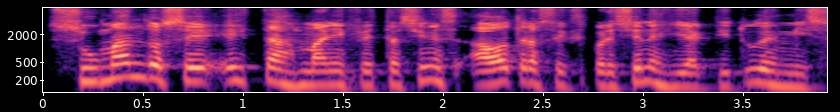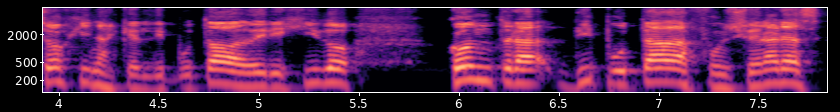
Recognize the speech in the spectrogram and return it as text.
sumándose estas manifestaciones a otras expresiones y actitudes misóginas que el diputado ha dirigido contra diputadas, funcionarias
